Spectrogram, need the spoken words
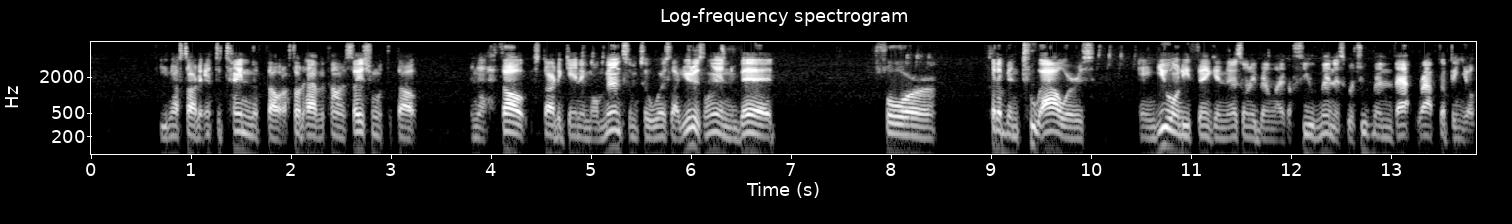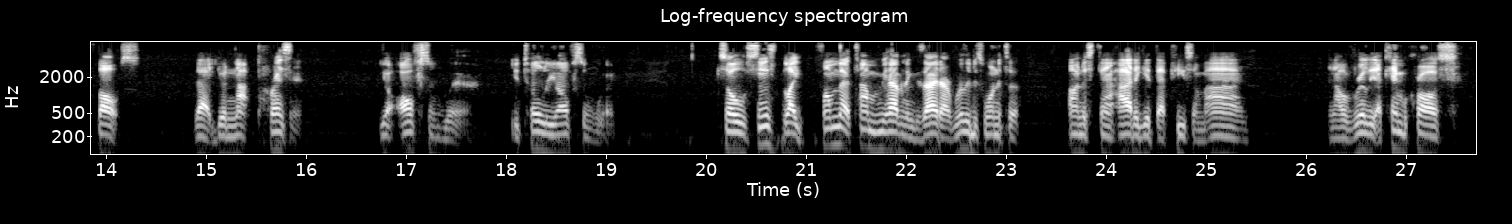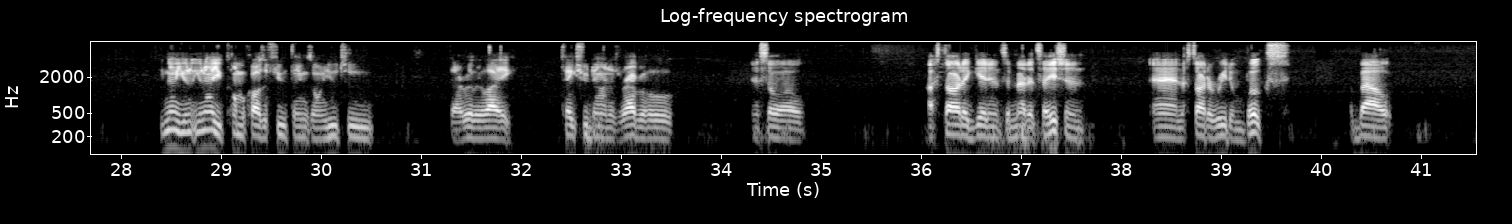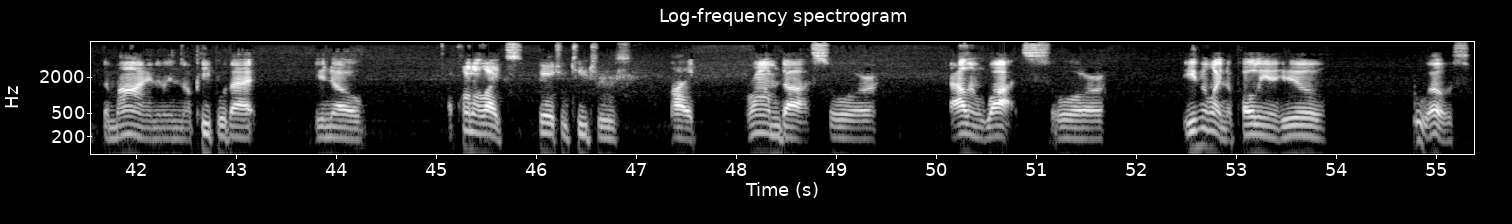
You know, I started entertaining the thought. I started having a conversation with the thought. And that thought started gaining momentum to where it's like you're just laying in bed for could have been two hours and you only thinking there's only been like a few minutes, but you've been that wrapped up in your thoughts that you're not present. You're off somewhere. You're totally off somewhere. So since like from that time when me having anxiety, I really just wanted to understand how to get that peace of mind. And I really I came across you know you, you know you come across a few things on YouTube that really like takes you down this rabbit hole. And so I started getting into meditation and I started reading books about the mind and you know, people that, you know, are kind of like spiritual teachers like Ram Dass or Alan Watts or even like Napoleon Hill. Who else?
